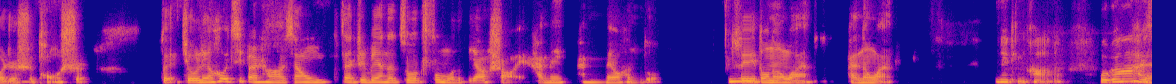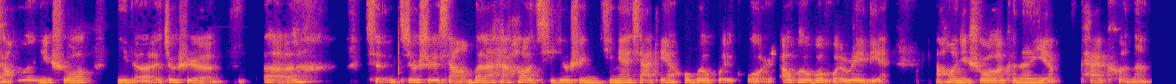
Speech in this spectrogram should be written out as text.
或者是同事。对，九零后基本上好像在这边的做父母的比较少哎，还没还没有很多，所以嗯都能玩，还能玩。那挺好的。我刚刚还想问你说，你的就是呃，想就是想本来还好奇，就是你今年夏天会不会回国，呃，会不会回瑞典？然后你说了，可能也不太可能。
